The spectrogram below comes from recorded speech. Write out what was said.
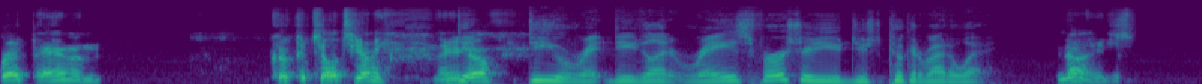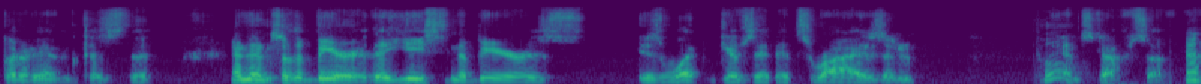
bread pan and cook it till it's yummy. There you Do, go. do you ra- do you let it raise first, or do you just cook it right away? No, you just put it in because the, and then so the beer, the yeast in the beer is is what gives it its rise and Cool. and stuff. So yeah,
